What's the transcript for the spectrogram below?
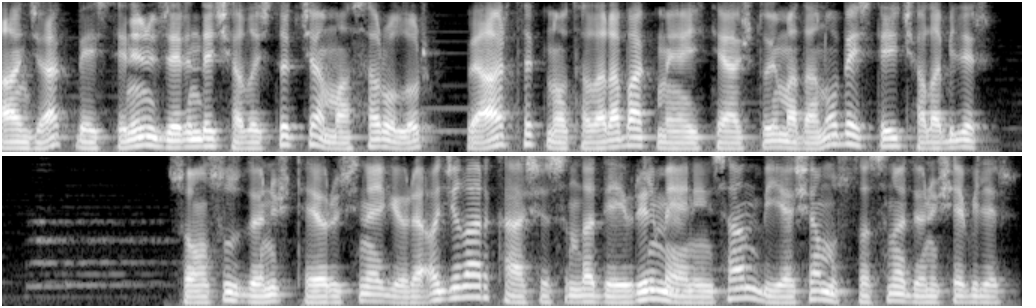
Ancak bestenin üzerinde çalıştıkça mazhar olur ve artık notalara bakmaya ihtiyaç duymadan o besteyi çalabilir. Sonsuz dönüş teorisine göre acılar karşısında devrilmeyen insan bir yaşam ustasına dönüşebilir.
